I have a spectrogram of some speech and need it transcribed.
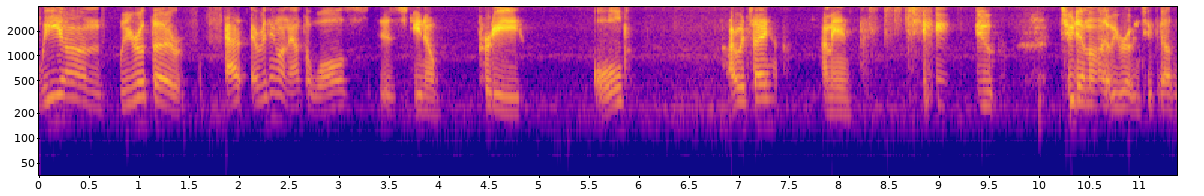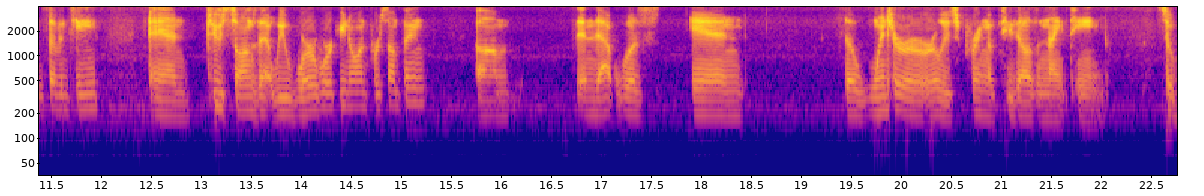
we um we wrote the everything on At the Walls is you know pretty old. I would say. I mean, two two demos that we wrote in 2017, and two songs that we were working on for something, um, and that was in the winter or early spring of 2019. So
